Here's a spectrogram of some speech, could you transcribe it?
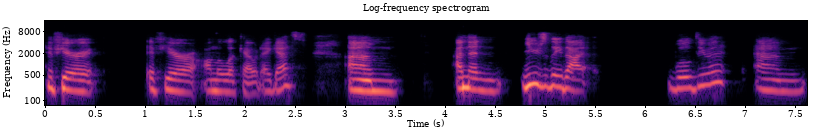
if you're, if you're on the lookout, I guess. Um, and then usually that will do it. Um,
